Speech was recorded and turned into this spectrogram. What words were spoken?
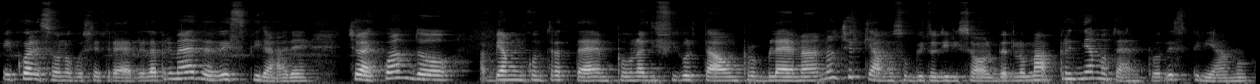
E quali sono queste tre R? La prima R è respirare, cioè quando abbiamo un contrattempo, una difficoltà, un problema, non cerchiamo subito di risolverlo, ma prendiamo tempo, respiriamo.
